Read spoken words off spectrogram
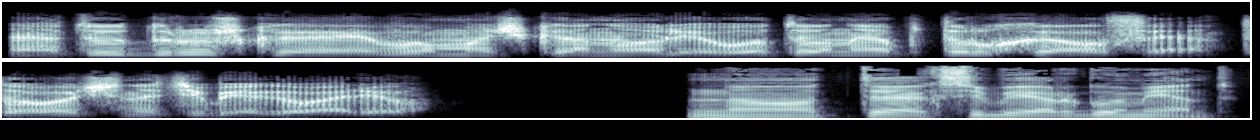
А тут дружка его мочканули, вот он и обтрухался, точно тебе говорю». «Но так себе аргумент».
